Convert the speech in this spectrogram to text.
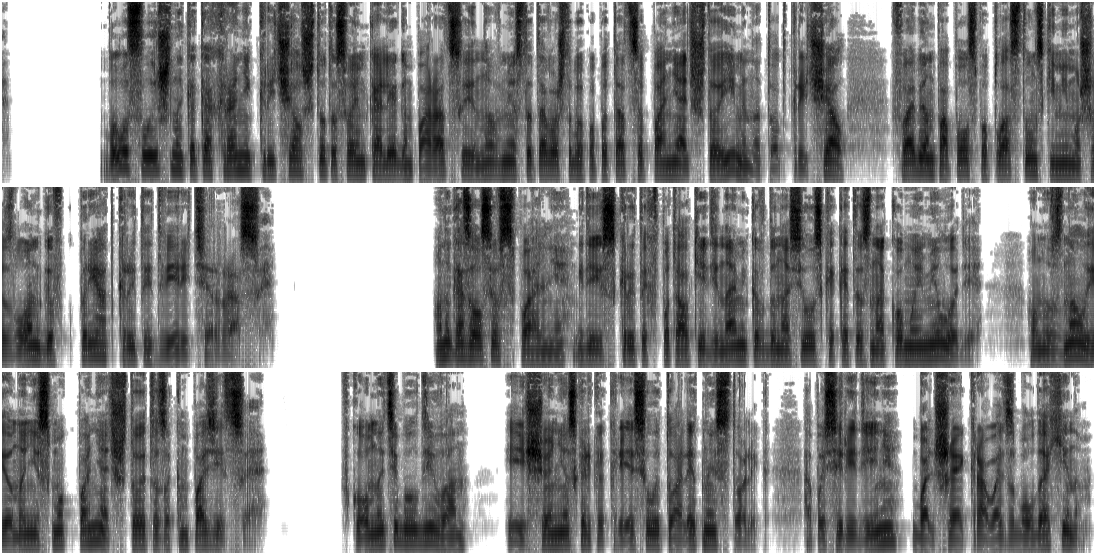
Было слышно, как охранник кричал что-то своим коллегам по рации, но вместо того, чтобы попытаться понять, что именно тот кричал, Фабиан пополз по-пластунски мимо шезлонгов к приоткрытой двери террасы. Он оказался в спальне, где из скрытых в потолке динамиков доносилась какая-то знакомая мелодия, он узнал ее, но не смог понять, что это за композиция. В комнате был диван, и еще несколько кресел и туалетный столик, а посередине — большая кровать с балдахином.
